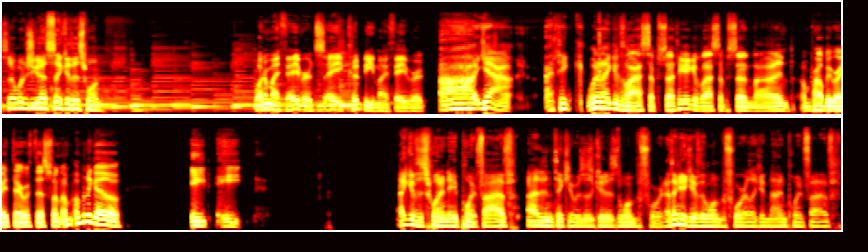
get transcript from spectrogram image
So, what did you guys think of this one? One of my favorites. Hey, it could be my favorite. Uh yeah. I think what did I give the last episode? I think I give last episode nine. I'm probably right there with this one. I'm, I'm gonna go eight eight. I give this one an 8.5. I didn't think it was as good as the one before it. I think I gave the one before it like a 9.5.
